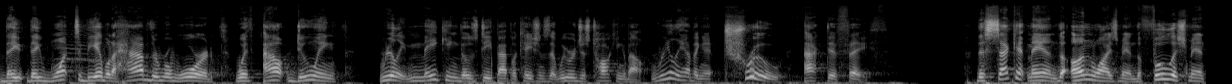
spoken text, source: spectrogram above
they, they want to be able to have the reward without doing really making those deep applications that we were just talking about, really having a true active faith. The second man, the unwise man, the foolish man,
